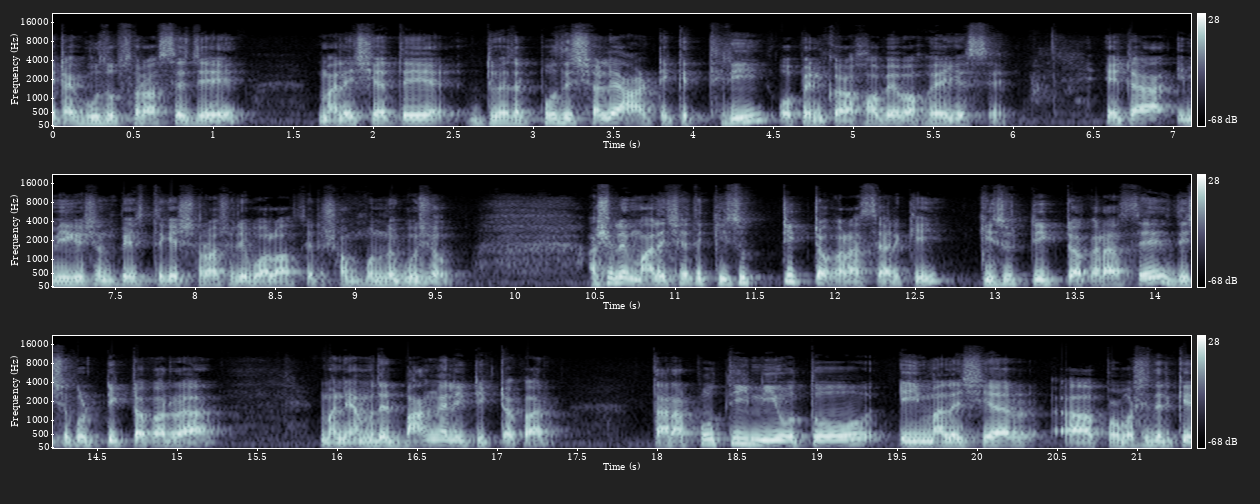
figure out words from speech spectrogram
এটা গুজব ছড়াচ্ছে যে মালয়েশিয়াতে দু হাজার পঁচিশ সালে আর্টিকে থ্রি ওপেন করা হবে বা হয়ে গেছে। এটা ইমিগ্রেশন পেজ থেকে সরাসরি বলা হচ্ছে, এটা সম্পূর্ণ গুজব। আসলে মালয়েশিয়াতে কিছু টিকটকার আছে আর কি। কিছু টিকটকার আছে, যে সকল টিকটকাররা মানে আমাদের বাঙালি টিকটকার, তারা প্রতিনিয়ত এই মালয়েশিয়ার প্রবাসীদেরকে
